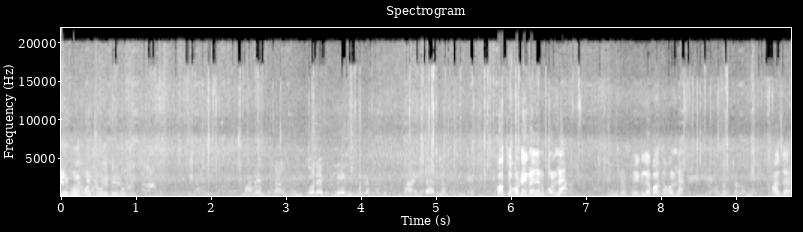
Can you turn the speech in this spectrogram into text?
এরকম পাঁচ এটাই হবে। কত করে এগুলো বললে? এগুলো কত বললে? হাজার টাকা। হাজার।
